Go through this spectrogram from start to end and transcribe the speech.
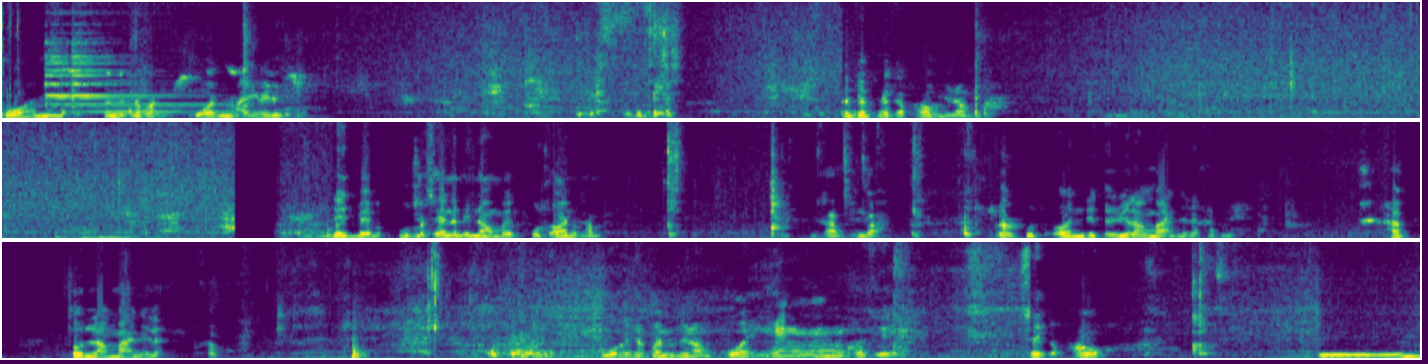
ขัวให้มันมันจะก่อนขัวใหม่ไปเลยแล้วจะใส่กับข้าพี่น้องเด็ดใบมะกรูดมาใส่น้ำพี่น้องใบมะกรูดอ่อนครับนี่ครับเห็นปะใบมะกรูดอ่อนเดี๋ยวจะอยู่หลังบ้านนี่แหละครับนี่ครับต้นหลังบ้านนี่แหละครับขัวจะเป็นพี่น้องขัวแห้งเขาเสียใส่กะเพราอืม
